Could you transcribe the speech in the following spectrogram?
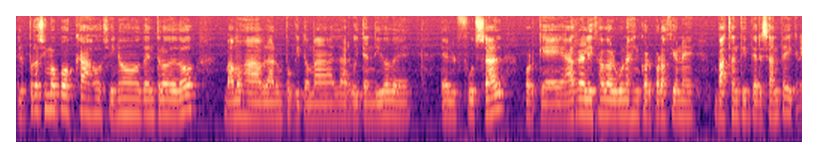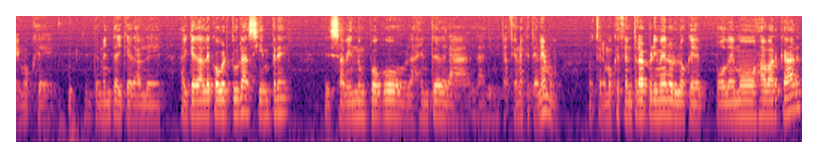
el próximo podcast, o si no dentro de dos, vamos a hablar un poquito más largo y tendido de, del futsal, porque ha realizado algunas incorporaciones bastante interesantes y creemos que evidentemente hay que darle, hay que darle cobertura siempre eh, sabiendo un poco la gente de la- las limitaciones que tenemos. Nos tenemos que centrar primero en lo que podemos abarcar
